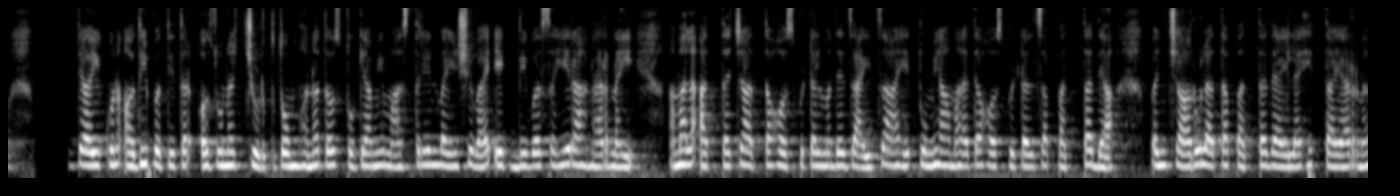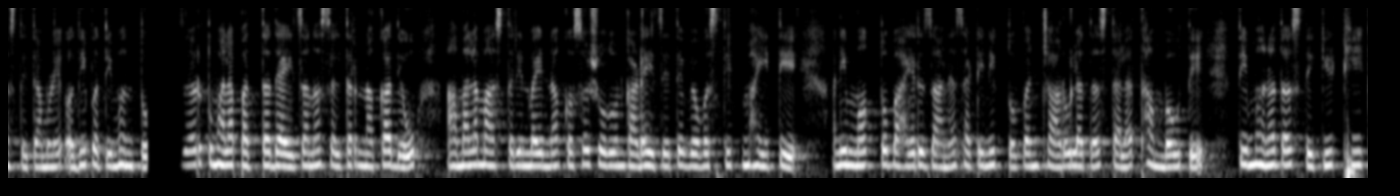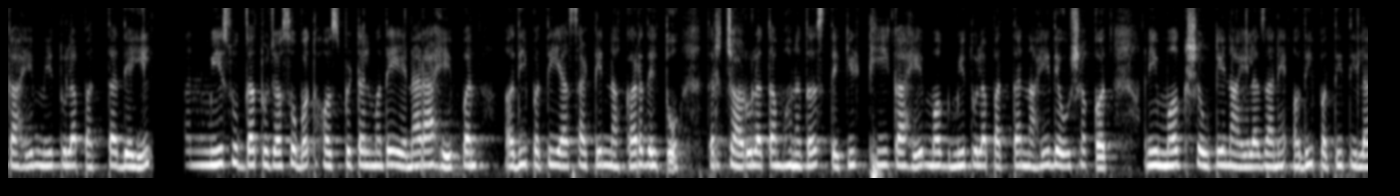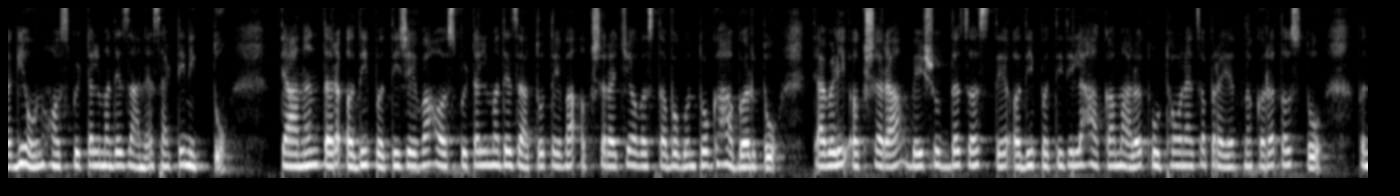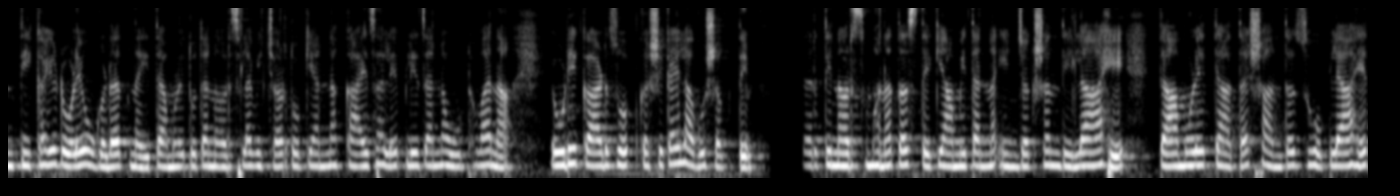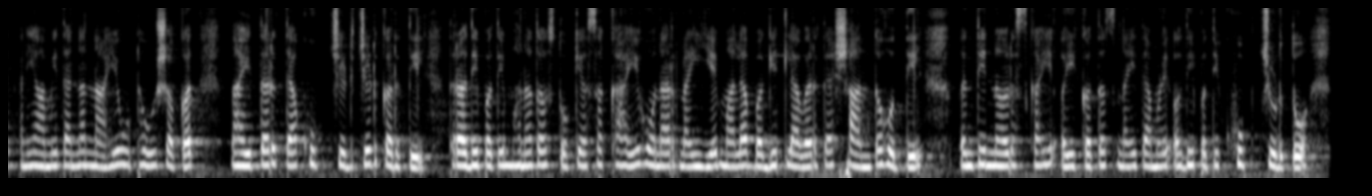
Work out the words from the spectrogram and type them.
ते ऐकून अधिपती तर अजूनच चिडतो. तो म्हणत असतो की आम्ही मास्तरीनबाईंशिवाय एक दिवसही राहणार नाही. आम्हाला आत्ताच्या आत्ता हॉस्पिटलमध्ये जायचं आहे. तुम्ही आम्हाला त्या हॉस्पिटलचा पत्ता द्या. पण चारूल आता पत्ता द्यायलाही तयार नसते. त्यामुळे अधिपती म्हणतो जर तुम्हाला पत्ता द्यायचा नसेल तर नका देऊ. आम्हाला मास्तरीनबाईंना कसं शोधून काढायचे ते व्यवस्थित माहिती आहे. आणि मग तो बाहेर जाण्यासाठी निघतो पण चारुलातच त्याला थांबवते. ती म्हणत असते की ठीक आहे मी तुला पत्ता देईल. पण मी सुद्धा तुझ्यासोबत हॉस्पिटलमध्ये येणार आहे. पण अधिपती यासाठी नकार देतो. तर चारुलता म्हणत असते की ठीक आहे मग मी तुला पत्ता नाही देऊ शकत. आणि मग शेवटी नाईला जाणे अधिपती तिला घेऊन हॉस्पिटलमध्ये जाण्यासाठी निघतो. त्यानंतर अधिपती जेव्हा हॉस्पिटलमध्ये जातो तेव्हा अक्षराची अवस्था बघून तो घाबरतो. त्यावेळी अक्षरा बेशुद्धच असते अधिपती तिला हाका मारत उठवण्याचा प्रयत्न करत असतो. पण ती काही डोळे उघडत नाही त्यामुळे तो त्या नर्सला विचारतो की यांना काय झाले? प्लीज यांना उठवा ना. एवढी गाढ झोप कशी काय लागू शकते? तर ती नर्स म्हणत असते की आम्ही त्यांना इंजेक्शन दिलं आहे त्यामुळे त्या आता शांत झोपल्या आहेत आणि आम्ही त्यांना नाही उठवू शकत नाहीतर त्या खूप चिडचिड करतील. तर अधिपती म्हणत असतो की असं काही होणार नाही आहे मला बघितल्यावर त्या शांत होतील. पण ती नर्स काही ऐकतच नाही त्यामुळे अधिपती खूप चिडतो.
